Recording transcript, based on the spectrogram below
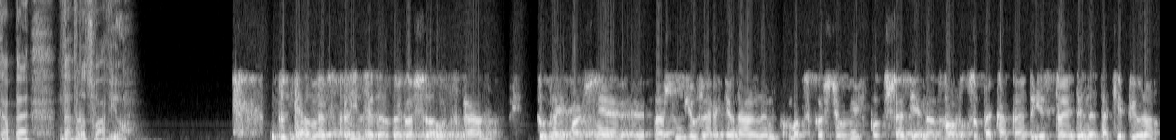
PKP we Wrocławiu? Witamy w stolicy Dolnego Śląska. Tutaj właśnie e, w naszym biurze regionalnym pomocy Kościołowi w potrzebie na dworcu PKP, jest to jedyne takie biuro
